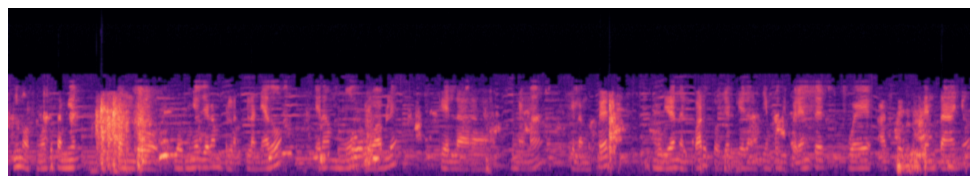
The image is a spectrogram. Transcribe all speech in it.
vecinos sino que también cuando los niños llegan pla- planeados era muy probable que la mamá, que la mujer muriera en el parto, ya que eran tiempos diferentes, fue hace 60 años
